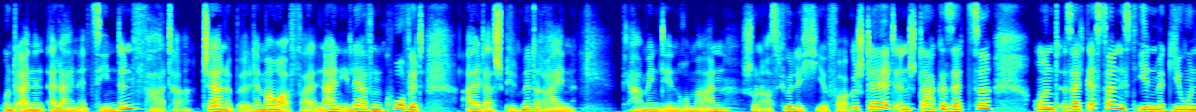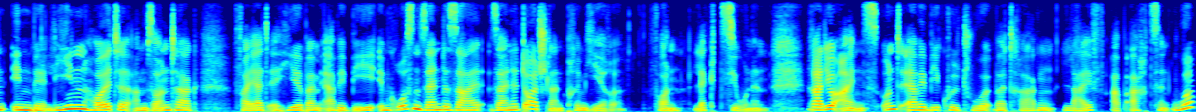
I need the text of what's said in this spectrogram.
und einen alleinerziehenden Vater. Tschernobyl, der Mauerfall, 9-11, Covid, all das spielt mit rein. Wir haben Ihnen den Roman schon ausführlich hier vorgestellt in starke Sätze. Und seit gestern ist Ian McEwan in Berlin. Heute am Sonntag feiert er hier beim RBB im großen Sendesaal seine Deutschlandpremiere von Lektionen. Radio 1 und RBB Kultur übertragen live ab 18 Uhr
